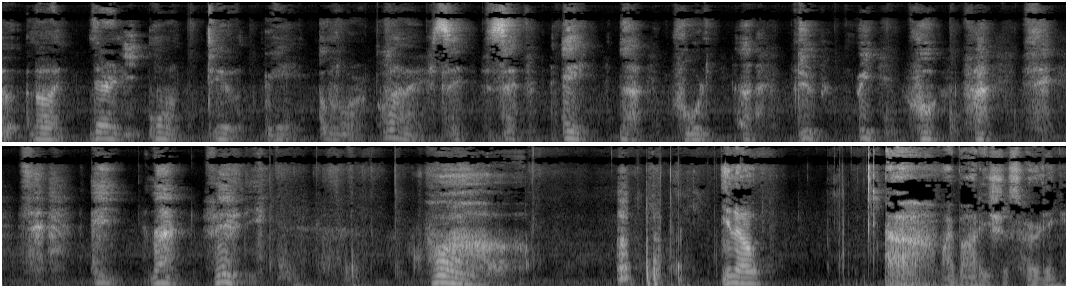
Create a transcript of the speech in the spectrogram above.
Twenty. nine, thirty, one, two, three, four, five, six, seven, eight, nine, forty, one, two, three, four, five, six, seven, eight, nine, fifty. you know, uh, my body's just hurting.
